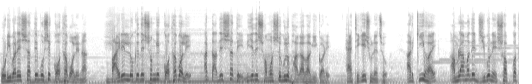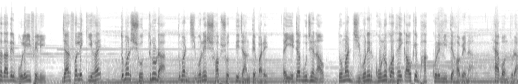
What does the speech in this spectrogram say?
পরিবারের সাথে বসে কথা বলে না, বাইরের লোকেদের সঙ্গে কথা বলে আর তাদের সাথে নিজেদের সমস্যাগুলো ভাগাভাগি করে। হ্যাঁ ঠিকই শুনেছ। আর কি হয়? আমরা আমাদের জীবনে সব কথা তাদের বলেই ফেলি। যার ফলে কি হয়? তোমার শত্রুরা তোমার জীবনের সব সত্যি জানতে পারে। তাই এটা বুঝে নাও, তোমার জীবনের কোনো কথাই কাউকে ভাগ করে নিতে হবে না। হ্যাঁ বন্ধুরা,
